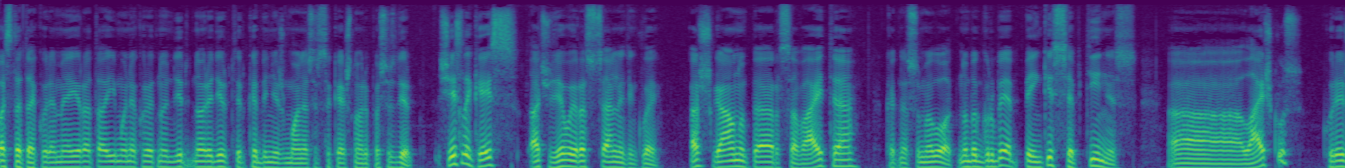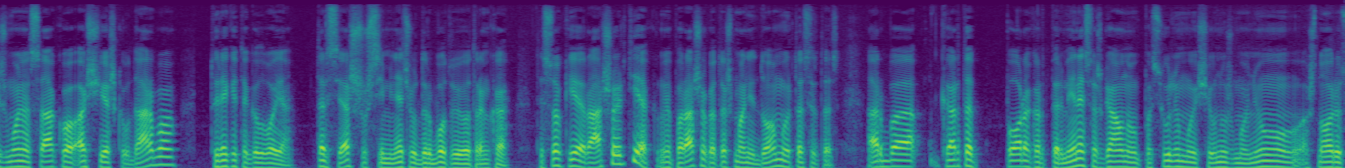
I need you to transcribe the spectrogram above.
pastate, kuriame yra ta įmonė, kurioje nori dirbti ir kabini žmonės ir sakai, aš noriu pas jūs dirbti. Šiais laikais, ačiū Dievui, yra socialiniai tinklai. Aš gaunu per savaitę, kad nesumeluot, nu, bet grubiai 5-7 uh, laiškus, kuriais žmonės sako, aš ieškau darbo, turėkite galvoje. Tarsi aš užsiminėčiau darbuotojų atranka. Tiesiog jie rašo ir tiek. Jie parašo, kad aš man įdomu ir tas ir tas. Arba kartą porą kartų per mėnesį aš gaunu pasiūlymų iš jaunų žmonių, aš noriu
